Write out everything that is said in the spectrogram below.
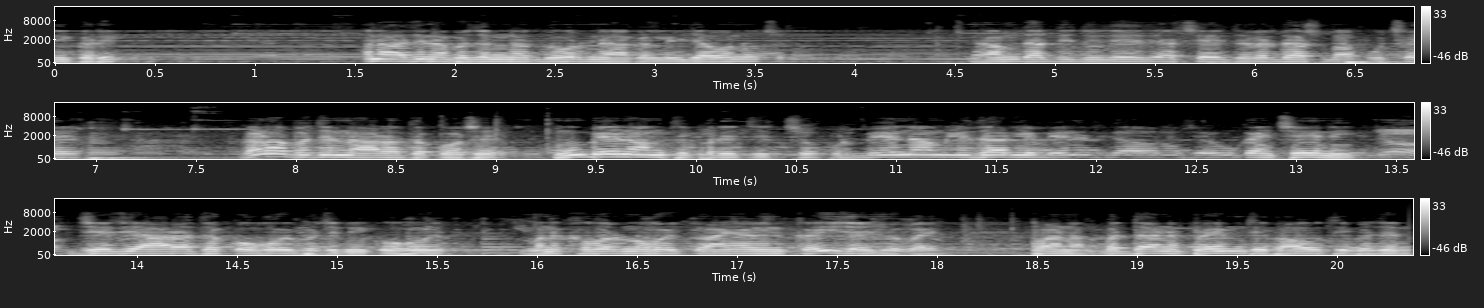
રામદાસની કરી અને આજના ભજનના દોરને આગળ લઈ જવાનું છે. રામદાસજી દુધેજા છે જગરદાસ બાપુ છે ઘણા ભજનના આરાધકો છે. હું બે નામથી પરિચિત છું પણ બે નામ લીધા એટલે બેને જ ગાવાનું છે એવું કાંઈ છે નહીં. જે જે આરાધકો હોય ભજનીકો હોય મને ખબર ન હોય તો અહીંયા આવીને કહી જજો ભાઈ. પણ બધાને પ્રેમથી ભાવથી ભજન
